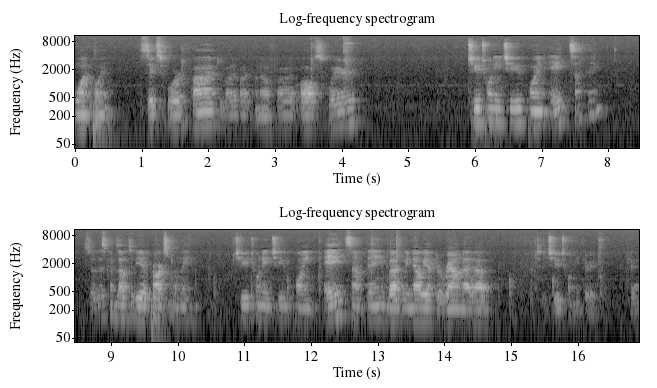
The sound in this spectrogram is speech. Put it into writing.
1.645 divided by 0.05 all squared. 222.8 something. So this comes out to be approximately 222.8 something, but we know we have to round that up to 223. Okay.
